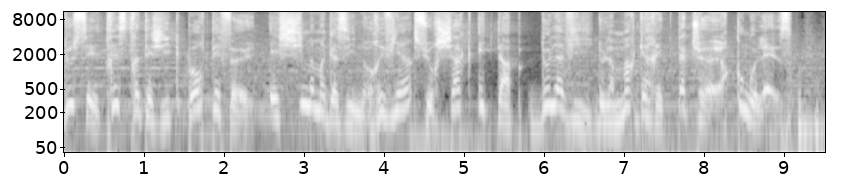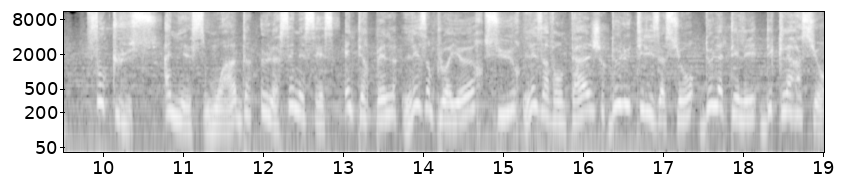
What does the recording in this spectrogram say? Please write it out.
de ses très stratégiques portefeuilles. Et Shima Magazine revient sur chaque étape de la vie de la Margaret Thatcher congolaise. Focus. Agnès mouad et la CNSS interpellent les employeurs sur les avantages de l'utilisation de la télédéclaration.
